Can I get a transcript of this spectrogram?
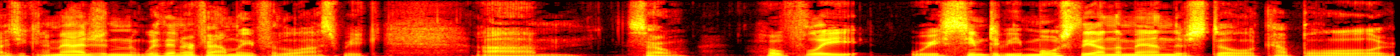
as you can imagine, within our family for the last week. Um, so hopefully we seem to be mostly on the mend. There's still a couple.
